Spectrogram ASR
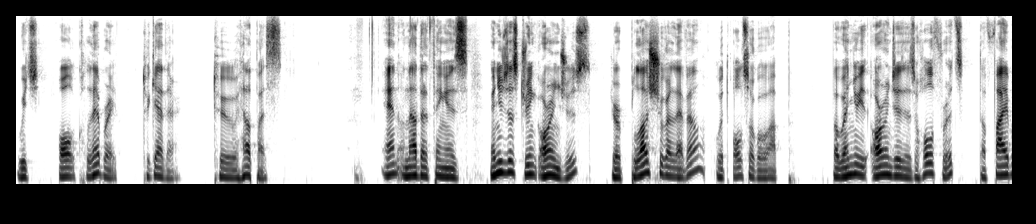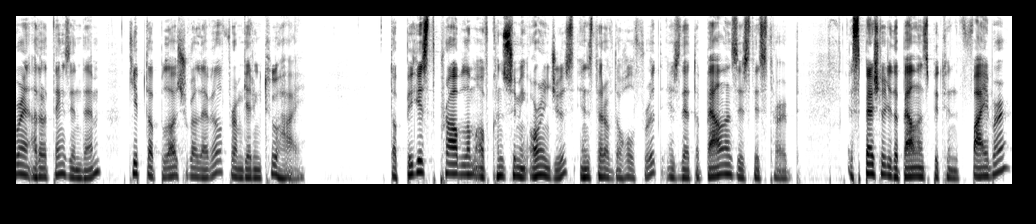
which all collaborate together to help us. And another thing is when you just drink orange juice, your blood sugar level would also go up. But when you eat oranges as whole fruits, the fiber and other things in them keep the blood sugar level from getting too high. The biggest problem of consuming orange juice instead of the whole fruit is that the balance is disturbed, especially the balance between fiber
